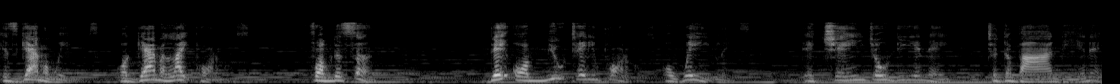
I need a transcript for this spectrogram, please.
is gamma waves or gamma light particles from the sun. They are mutating particles or wavelengths that change your DNA to divine DNA.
